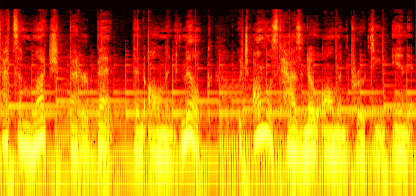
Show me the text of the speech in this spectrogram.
that's a much better bet than almond milk, which almost has no almond protein in it.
